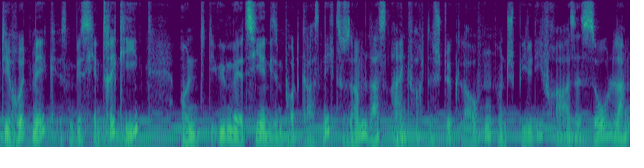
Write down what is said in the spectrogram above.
Und die Rhythmik ist ein bisschen tricky und die üben wir jetzt hier in diesem Podcast nicht zusammen. Lass einfach das Stück laufen und spiel die Phrase so lang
